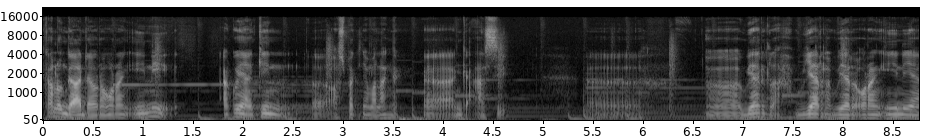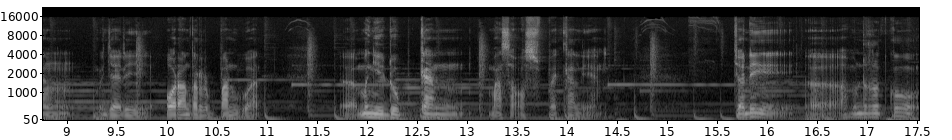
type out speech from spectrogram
kalau nggak ada orang-orang ini aku yakin uh, ospeknya malah nggak uh, asik. Uh, uh, biarlah biar biar orang ini yang menjadi orang terdepan buat uh, menghidupkan masa ospek kalian. Jadi uh, menurutku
